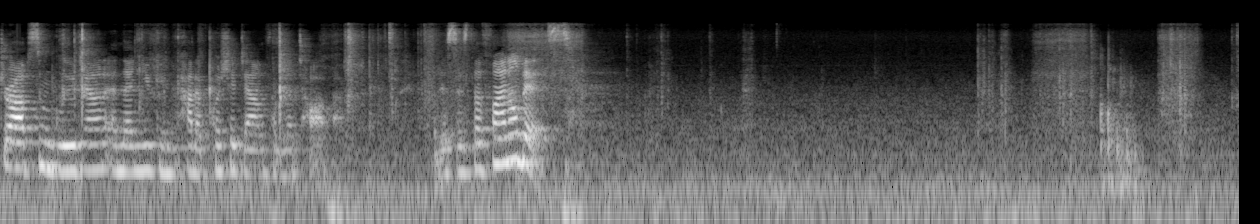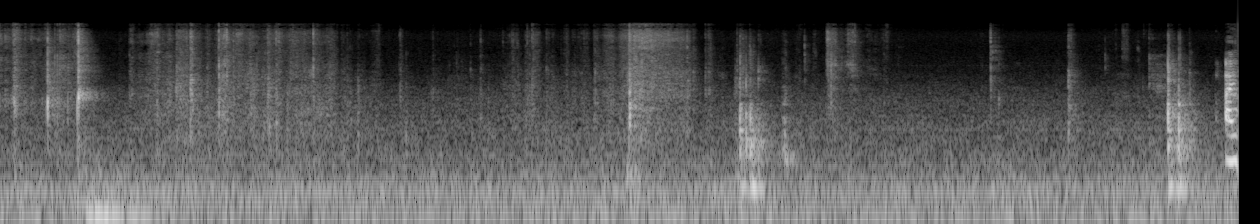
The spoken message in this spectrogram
drop some glue down, and then you can kind of push it down from the top. This is the final bits. I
